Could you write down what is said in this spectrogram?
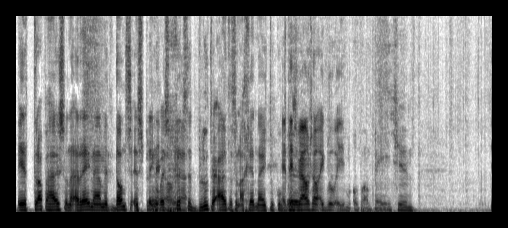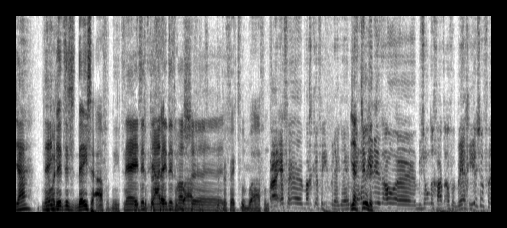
in het trappenhuis van de arena met dansen en springen. Nee, Opeens oh, gutst ja. het bloed eruit als een agent naar je toe komt. Het is Eh, wel zo, ik bedoel, je moet ook wel een beetje... Ja? Nee, maar dit is deze avond niet. Nee, dit- ja, nee, dit was, voetbalavond. eh, De perfecte voetbalavond. Maar even, eh, mag ik even inbreken? Heb Ja, je, hebben tuurlijk. jullie het al eh, bijzonder gehad over Belgiërs? Of eh,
